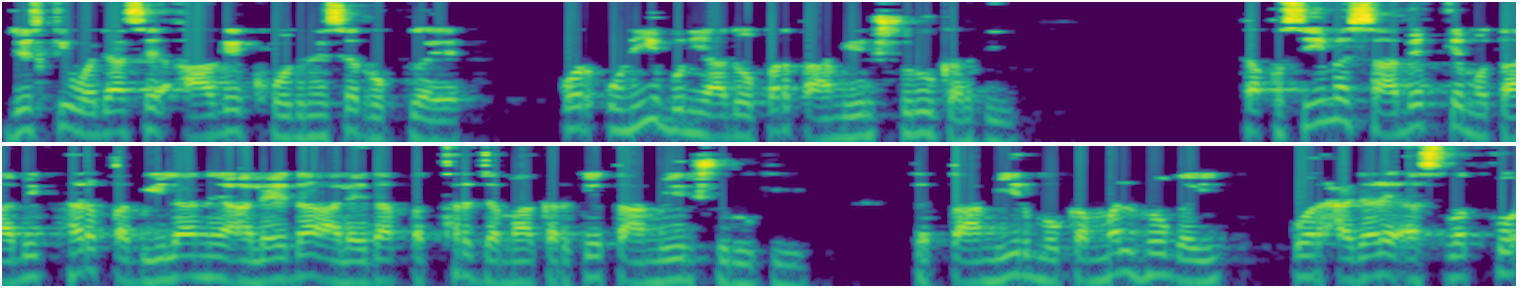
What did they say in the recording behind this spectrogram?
جس کی وجہ سے آگے کھودنے سے رک گئے۔ اور انہی بنیادوں پر تعمیر شروع کر دی۔ تقسیم سابق کے مطابق ہر قبیلہ نے علیحدہ علیحدہ پتھر جمع کر کے تعمیر شروع کی۔ جب تعمیر مکمل ہو گئی اور حجر اسود کو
